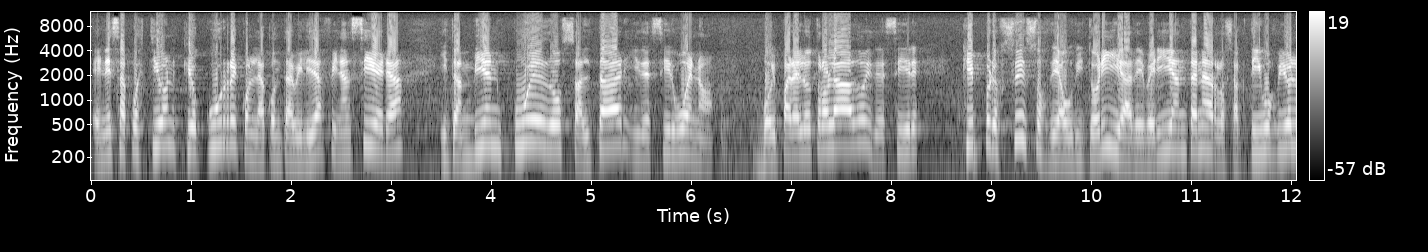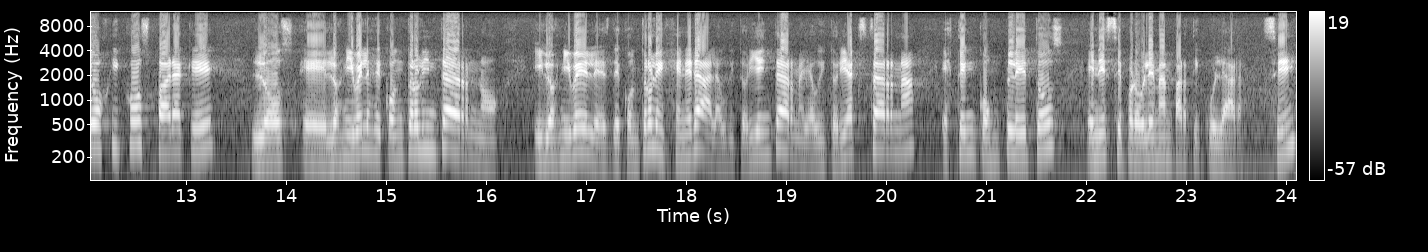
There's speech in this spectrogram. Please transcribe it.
en esa cuestión qué ocurre con la contabilidad financiera y también puedo saltar y decir, bueno, voy para el otro lado y decir qué procesos de auditoría deberían tener los activos biológicos para que los, eh, los niveles de control interno y los niveles de control en general, auditoría interna y auditoría externa, estén completos en ese problema en particular. ¿sí?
